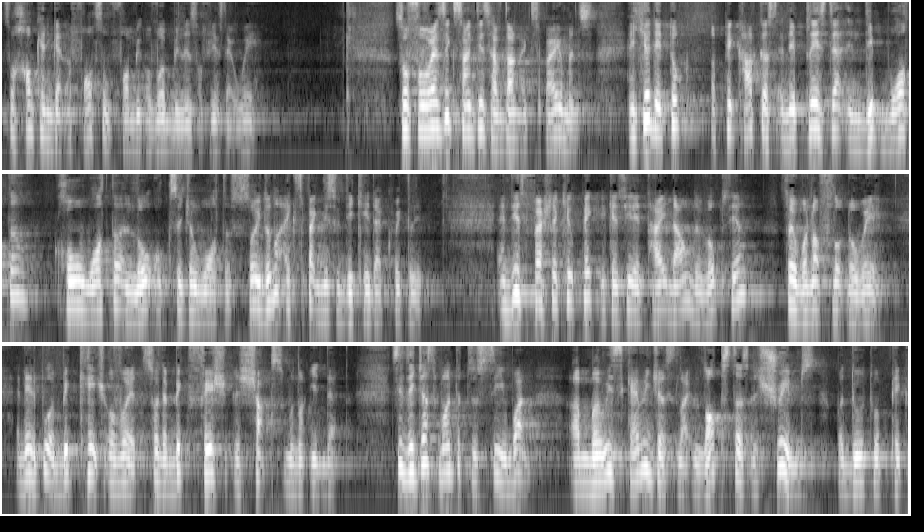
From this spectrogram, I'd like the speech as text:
So, how can you get a fossil forming over millions of years that way? So, forensic scientists have done experiments. And here they took a pig carcass and they placed that in deep water, cold water, and low oxygen waters. So, you do not expect this to decay that quickly. And this freshly killed pig, you can see they tied down the ropes here, so it will not float away. And then they put a big cage over it, so the big fish and sharks will not eat that. See, they just wanted to see what uh, marine scavengers like lobsters and shrimps would do to a pig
